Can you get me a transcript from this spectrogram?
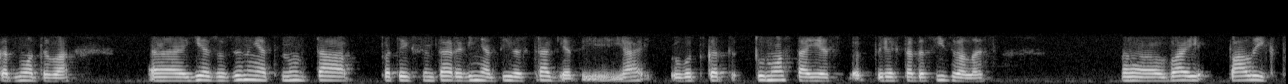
kad nodeva uh, Jēzu, ziniet, nu, tā, pateiksim, tā ir viņa dzīves traģēdija, jā, Ot, kad tu nostājies priekš tādas izvēles, uh, vai palikt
